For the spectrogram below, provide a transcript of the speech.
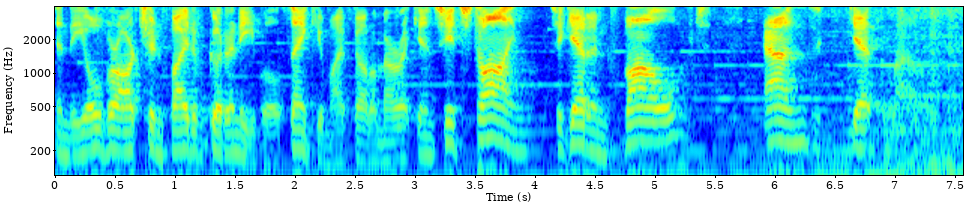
in the overarching fight of good and evil. Thank you, my fellow Americans. It's time to get involved and get loud.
